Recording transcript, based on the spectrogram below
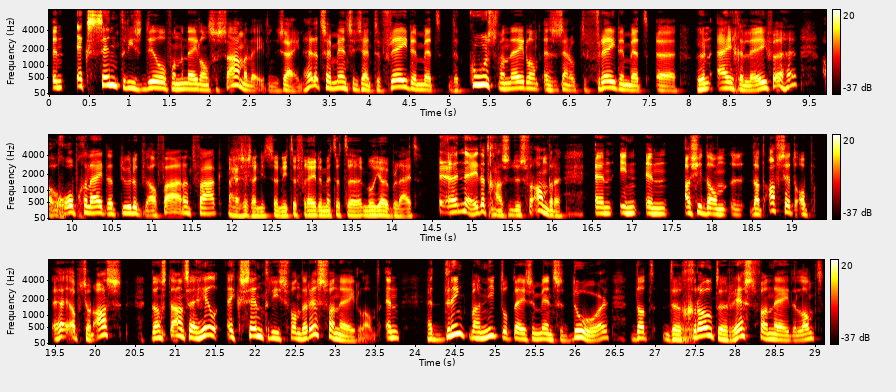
een excentrisch deel van de Nederlandse samenleving zijn. dat zijn mensen die zijn tevreden met de koers van Nederland en ze zijn ook tevreden met uh, hun eigen leven. He. Hoogopgeleid natuurlijk, welvarend vaak. Nou ja, ze zijn niet, niet tevreden met het uh, milieubeleid. Uh, nee, dat gaan ze dus veranderen. En, in, en als je dan eh, dat afzet op, op zo'n as, dan staan ze heel excentrisch van de rest van Nederland. En het dringt maar niet tot deze mensen door dat de grote rest van Nederland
